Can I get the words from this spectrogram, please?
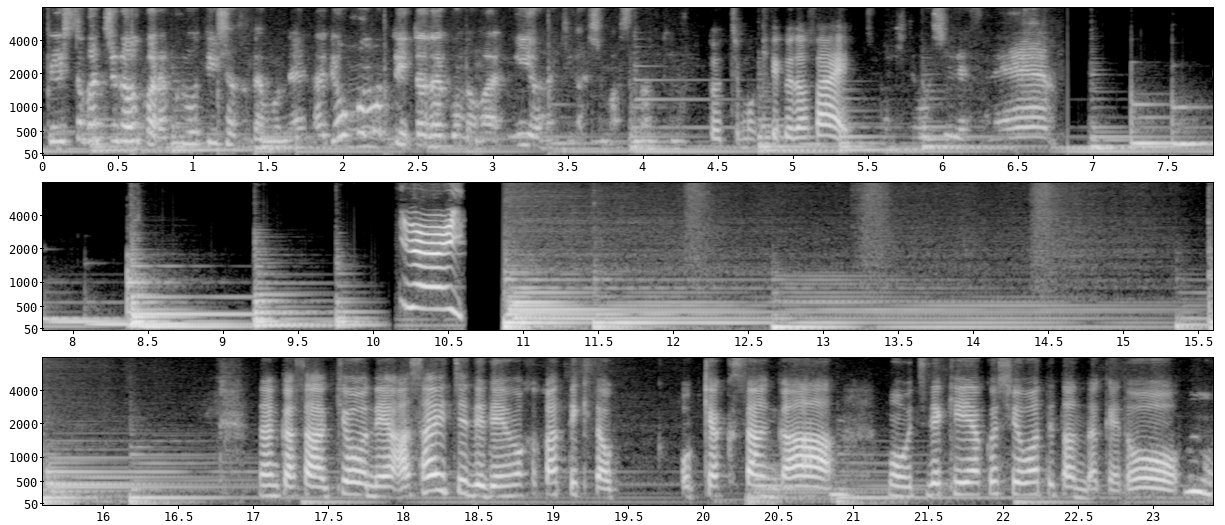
テイストが違うから黒 T シャツでもね。両方持っていただくのがいいような気がします。どっちも着てください。く着てほしいですねなんかさ今日ね朝一で電話かかってきたお客さんがもううちで契約し終わってたんだけどうんうん。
